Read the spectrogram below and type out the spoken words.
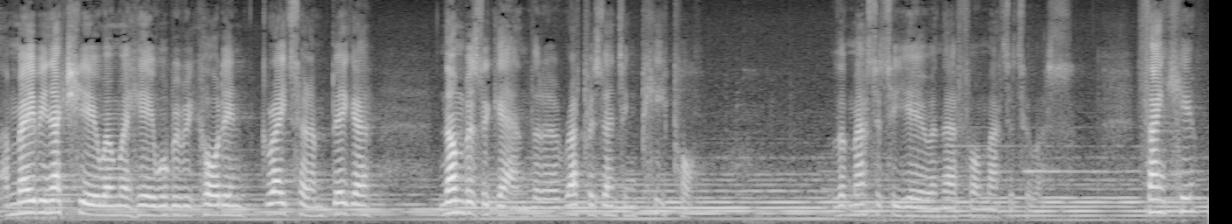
And maybe next year, when we're here, we'll be recording greater and bigger numbers again that are representing people that matter to you and therefore matter to us. Thank you.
